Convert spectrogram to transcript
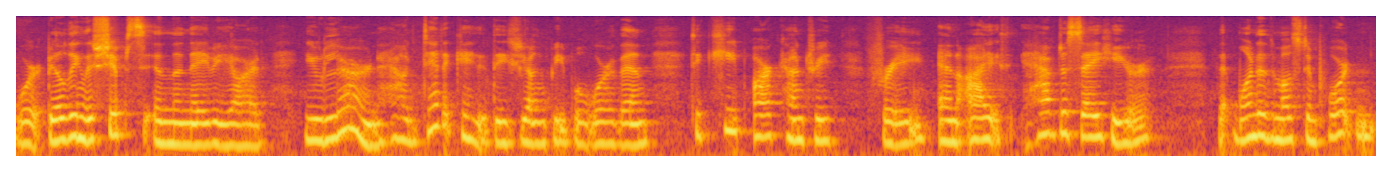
were building the ships in the Navy Yard. You learn how dedicated these young people were then to keep our country free. And I have to say here that one of the most important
